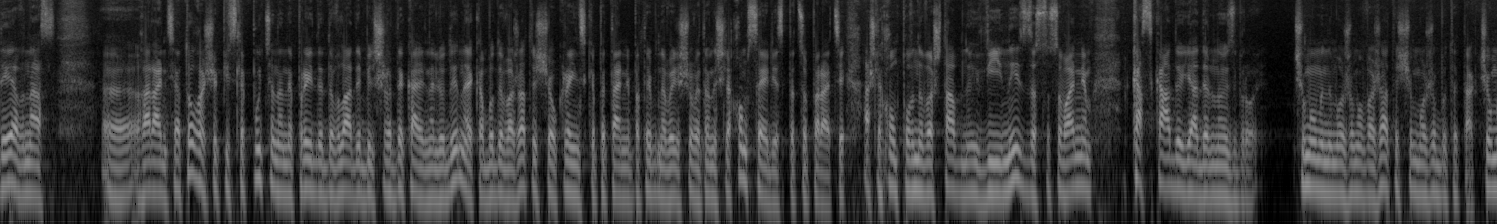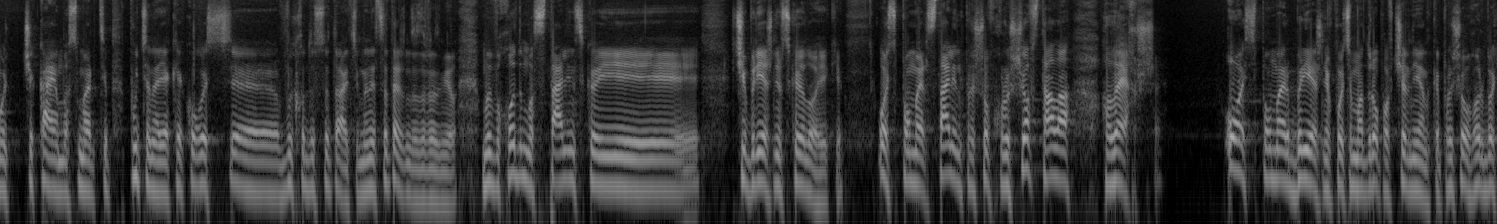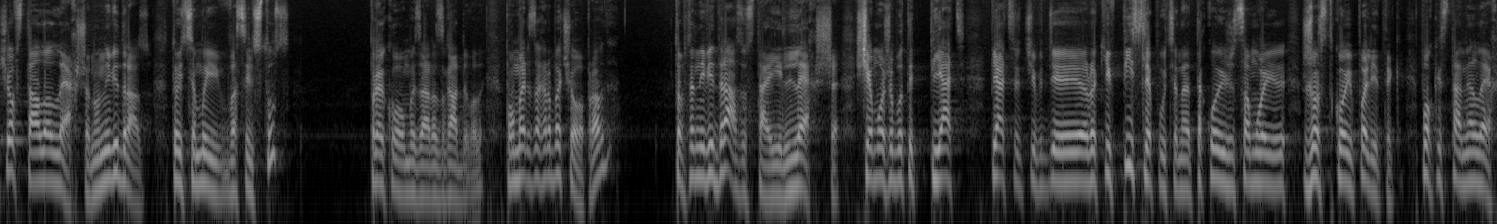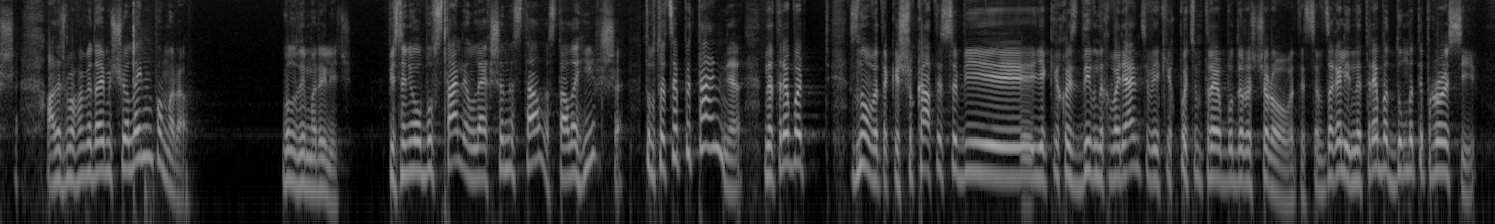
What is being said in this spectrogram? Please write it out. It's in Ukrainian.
Де в нас е, гарантія того, що після Путіна не прийде до влади більш радикальна людина, яка буде вважати, що українське питання потрібно вирішувати не шляхом серії спецоперацій, а шляхом повномасштабної війни з застосуванням каскаду ядерної зброї? Чому ми не можемо вважати, що може бути так? Чому чекаємо смерті Путіна як якогось е, виходу з ситуації? Мене це теж не зрозуміло. Ми виходимо з сталінської чи брежнівської логіки. Ось помер Сталін, прийшов Хрущов, стало легше. Ось помер Брежнєв, потім Андропов Черненко, прийшов Горбачов, стало легше. Ну не відразу. Той самий Василь Стус, про якого ми зараз згадували, помер за Горбачова, правда? Тобто не відразу стає легше. Ще може бути 5, 5 чи е, років після Путіна такої ж самої жорсткої політики, поки стане легше. Але ж ми пам'ятаємо, що Ленін помирав, Володимир Ілліч. Після нього був Сталін, легше не стало, стало гірше. Тобто це питання. Не треба знову таки шукати собі якихось дивних варіантів, яких потім треба буде розчаровуватися. Взагалі не треба думати про Росію.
